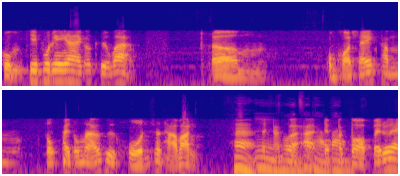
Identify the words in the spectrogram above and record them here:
กลุ่มที่พูดง่าย ๆ ก็คือว่าเอ่มผมขอใช้คำตรงไปตรงมาก็คือโหนสถาบันฮะอืมนะครับโหนว่าอาจสถาจะบันประกอบไปด้วย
